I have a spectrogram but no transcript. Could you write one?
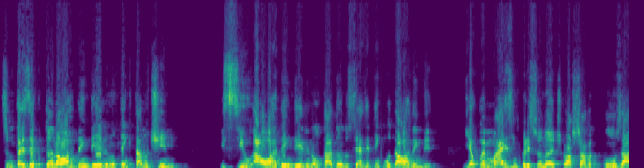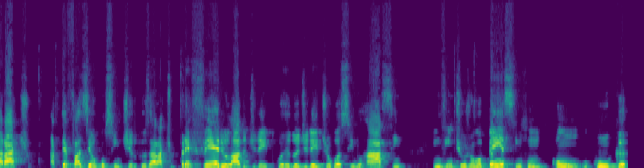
Se não está executando a ordem dele, não tem que estar tá no time. E se a ordem dele não tá dando certo, ele tem que mudar a ordem dele. E é, é mais impressionante, eu achava com o Zaratio, até fazer algum sentido, que o Zaratio prefere o lado direito. O corredor direito jogou assim no Racing, em 21 jogou bem assim com, com o Cuca.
